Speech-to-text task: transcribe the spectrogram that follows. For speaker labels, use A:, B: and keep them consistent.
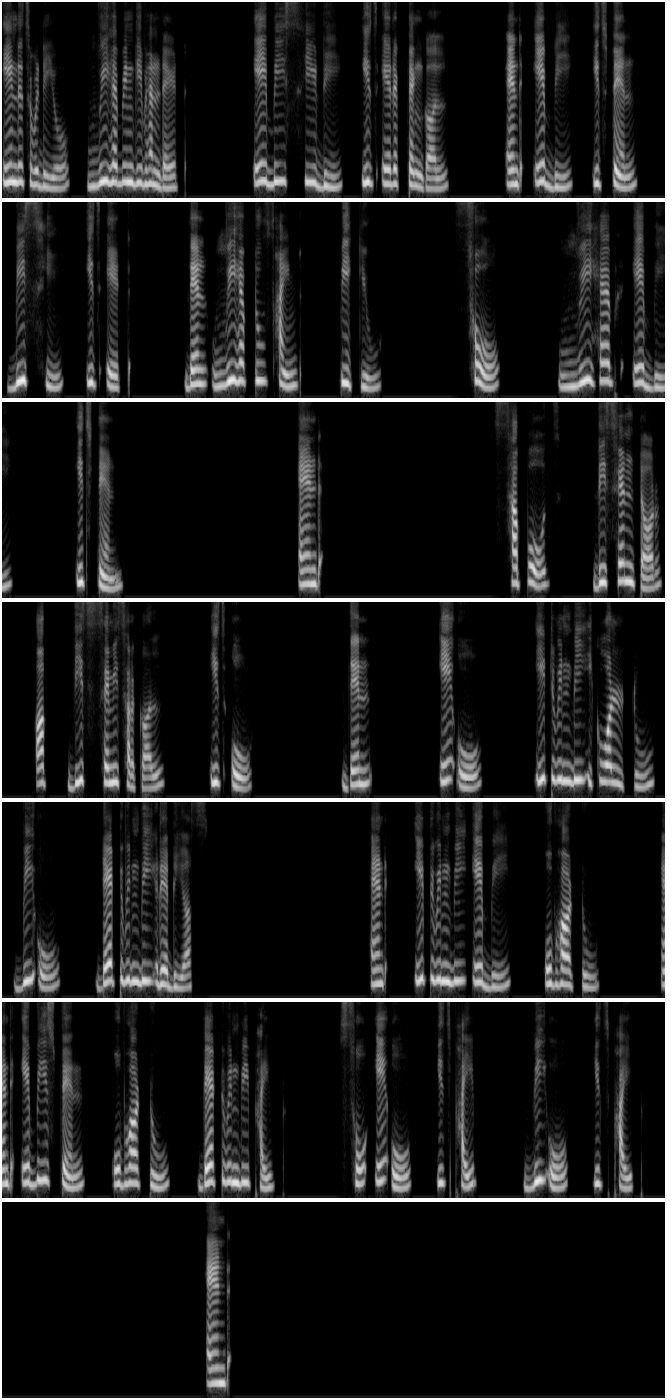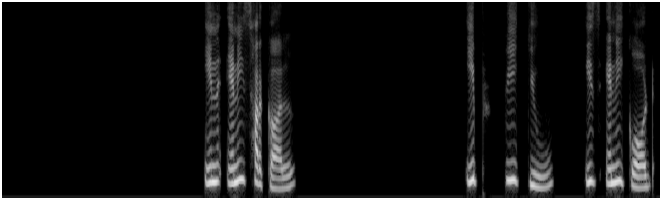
A: In this video, we have been given that ABCD is a rectangle and AB is 10, BC is 8. Then we have to find PQ. So, we have AB is 10 and suppose the center of this semicircle is O, then AO, it will be equal to BO, that will be radius, and it will be AB over 2, and AB is 10 over 2, that will be 5. So AO is 5, BO is 5. And in any circle, if PQ is any chord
